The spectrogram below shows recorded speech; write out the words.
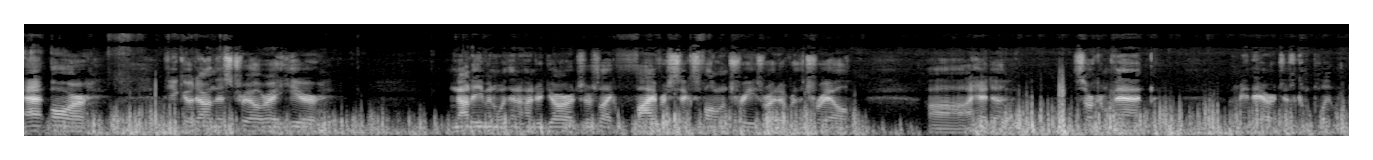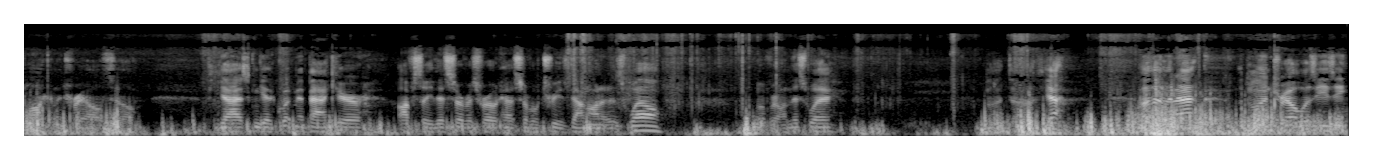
at R, if you go down this trail right here, not even within 100 yards. There's like five or six fallen trees right over the trail. Uh, I had to circumvent. I mean, they are just completely blocking the trail. So if you guys can get equipment back here, obviously this service road has several trees down on it as well, over on this way. But uh, yeah, other than that, the DeLynn Trail was easy.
